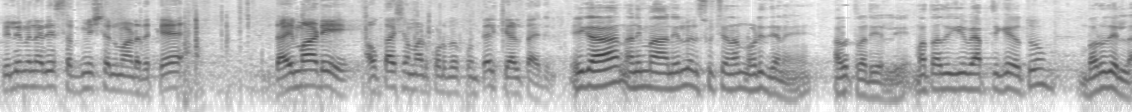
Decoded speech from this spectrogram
ಪ್ರಿಲಿಮಿನರಿ ಸಬ್ಮಿಷನ್ ಮಾಡೋದಕ್ಕೆ ದಯಮಾಡಿ ಅವಕಾಶ ಮಾಡಿಕೊಡ್ಬೇಕು ಅಂತೇಳಿ ಕೇಳ್ತಾ ಇದ್ದೀನಿ. ಈಗ ನಾನು ನಿಮ್ಮ ನಿಲುವಳಿ ಸೂಚನೆ ನೋಡಿದ್ದೇನೆ ಅರವತ್ತರ ಅಡಿಯಲ್ಲಿ ಮತ್ತು ಅದು ಈ ವ್ಯಾಪ್ತಿಗೆ ಇವತ್ತು ಬರುವುದಿಲ್ಲ.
